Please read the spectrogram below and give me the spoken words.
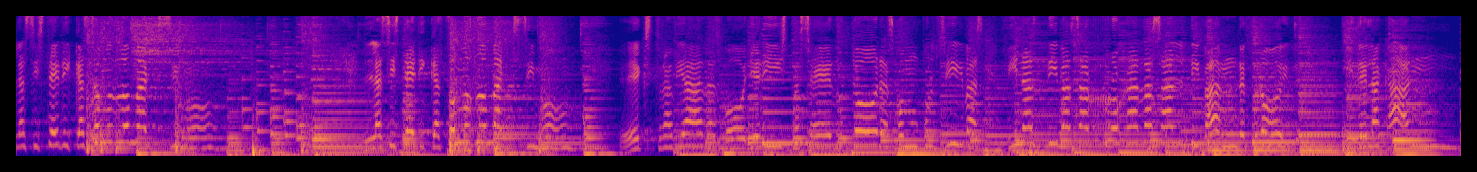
Las histéricas somos lo máximo. Las histéricas somos lo máximo. Extraviadas, boyeristas, seductoras, compulsivas, finas divas arrojadas al diván de Freud y de Lacan.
